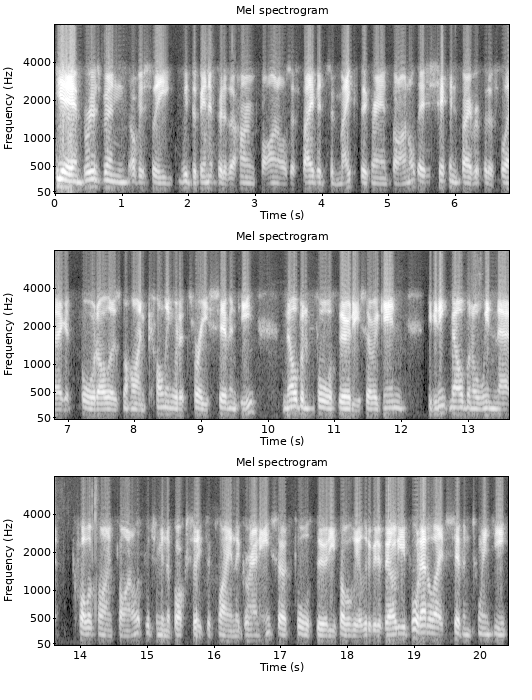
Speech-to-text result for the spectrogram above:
Yeah, and Brisbane, obviously, with the benefit of the home finals, are favoured to make the grand final. They're second favourite for the flag at four dollars, behind Collingwood at three seventy, Melbourne four thirty. So again, if you think Melbourne will win that qualifying final, it puts them in the box seat to play in the granny. So at four thirty, probably a little bit of value. Port Adelaide seven twenty.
